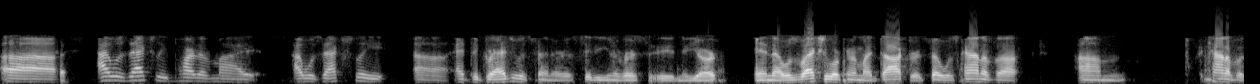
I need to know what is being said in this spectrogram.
I was actually part of my. I was actually uh, at the Graduate Center at City University in New York, and I was actually working on my doctorate. So it was kind of a, um, kind of a,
